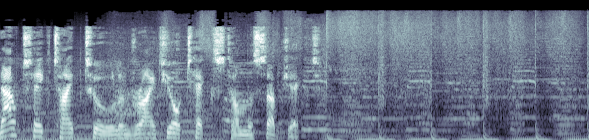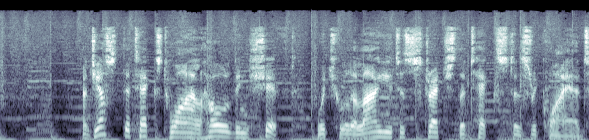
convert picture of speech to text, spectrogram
Now take type tool and write your text on the subject. Adjust the text while holding shift, which will allow you to stretch the text as required.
